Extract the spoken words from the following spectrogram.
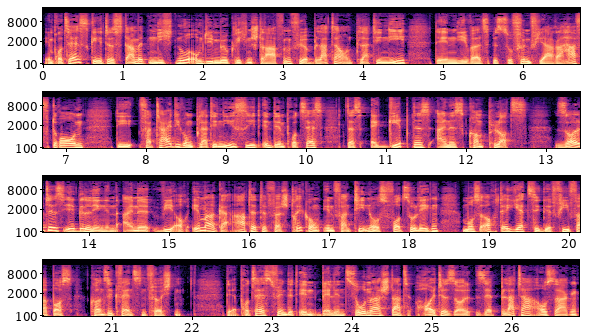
Im Prozess geht es damit nicht nur um die möglichen Strafen für Blatter und Platini, denen jeweils bis zu fünf Jahre Haft drohen. Die Verteidigung Platinis sieht in dem Prozess das Ergebnis eines Komplotts. Sollte es ihr gelingen, eine wie auch immer geartete Verstrickung Infantinos vorzulegen, muss auch der jetzige FIFA-Boss Konsequenzen fürchten. Der Prozess findet in Bellinzona statt. Heute soll Sepp Blatter aussagen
